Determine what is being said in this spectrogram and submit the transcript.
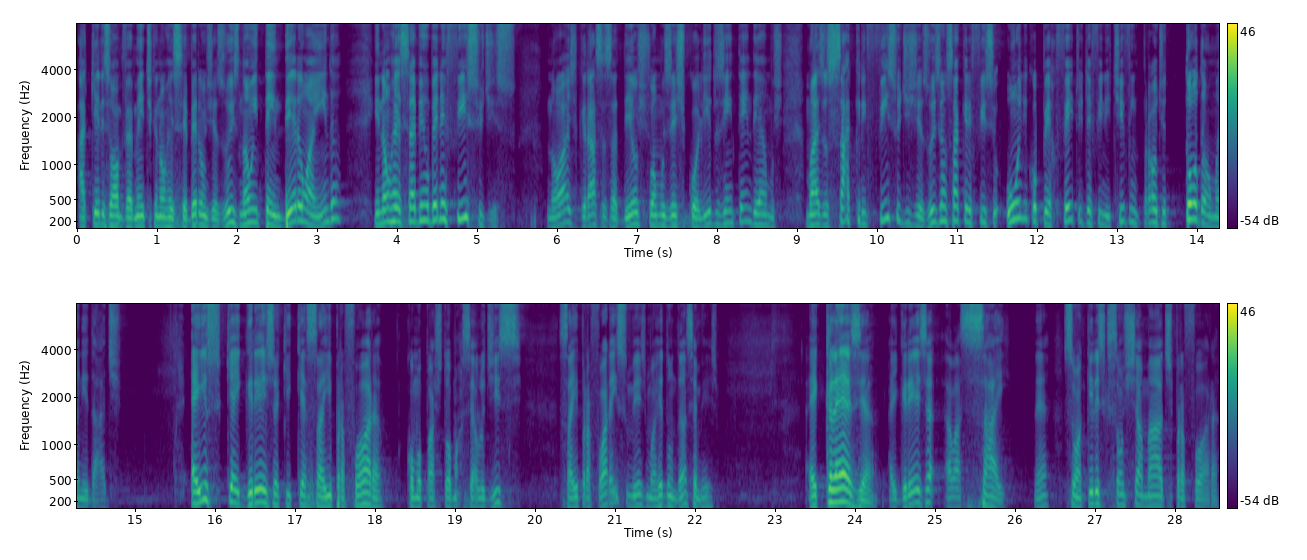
aqueles, obviamente, que não receberam Jesus, não entenderam ainda e não recebem o benefício disso. Nós, graças a Deus, fomos escolhidos e entendemos. Mas o sacrifício de Jesus é um sacrifício único, perfeito e definitivo em prol de toda a humanidade. É isso que a igreja que quer sair para fora, como o pastor Marcelo disse, sair para fora é isso mesmo, uma redundância mesmo. A eclésia, a igreja, ela sai, né? São aqueles que são chamados para fora.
